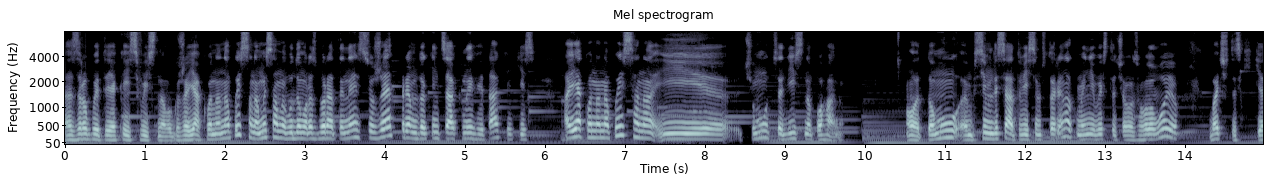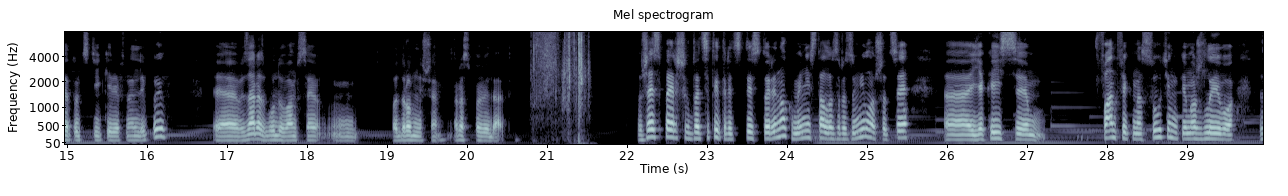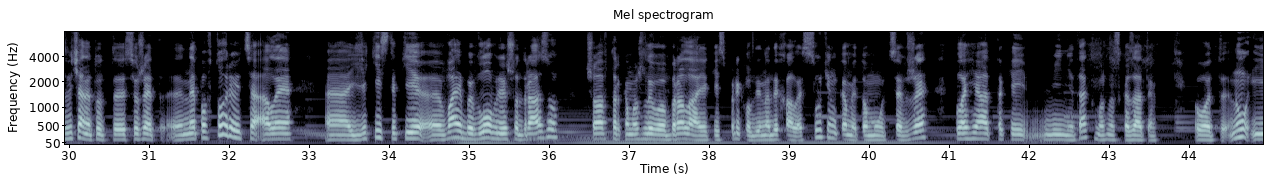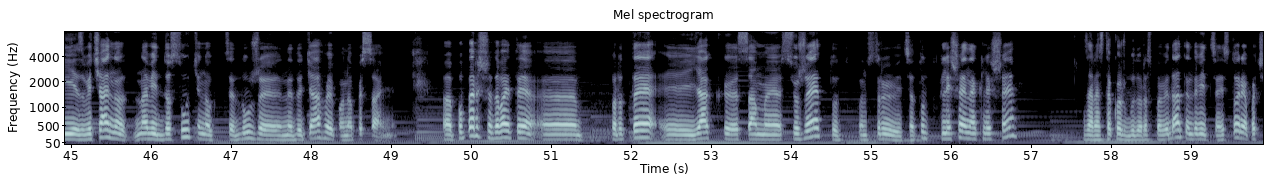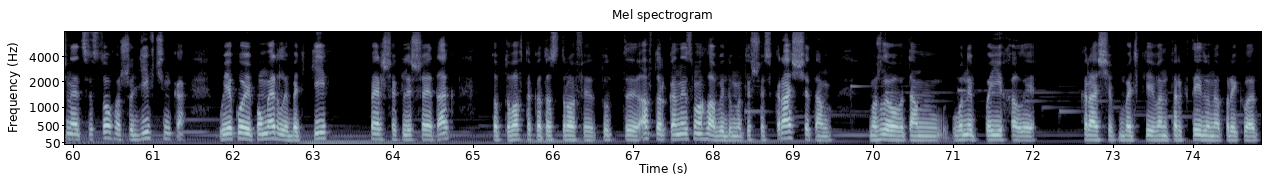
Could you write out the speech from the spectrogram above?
е, зробити якийсь висновок, вже як вона написана. Ми саме будемо розбирати не сюжет прямо до кінця книги, так, якісь, а як вона написана і чому це дійсно погано. От, тому ем, 78 сторінок мені вистачило з головою. Бачите, скільки я тут стікерів наліпив. Е, Зараз буду вам все подробніше розповідати. Вже з перших 20-30 сторінок мені стало зрозуміло, що це е, якийсь е, фанфік на сутінки, можливо. Звичайно, тут е, сюжет е, не повторюється, але е, якісь такі вайби вловлюєш одразу, що авторка, можливо, брала якісь приклади, надихалась сутінками, тому це вже плагіат такий міні, так можна сказати. От. Ну і звичайно, навіть до сутінок це дуже не дотягує по написанню. По-перше, давайте. Е, про те, е, як е, саме сюжет тут конструюється. Тут кліше на кліше. Зараз також буду розповідати. Дивіться, історія починається з того, що дівчинка, у якої померли батьки, перше кліше, так? Тобто в автокатастрофі. Тут е, авторка не змогла видумати щось краще. Там, можливо, там вони поїхали краще батьки в Антарктиду, наприклад,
